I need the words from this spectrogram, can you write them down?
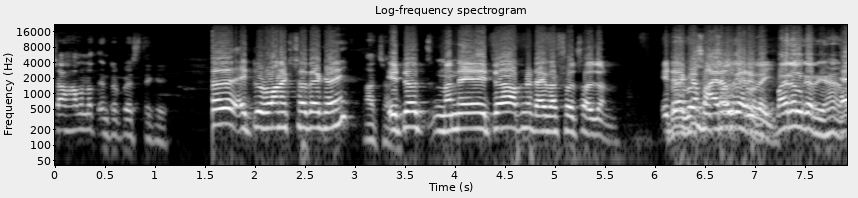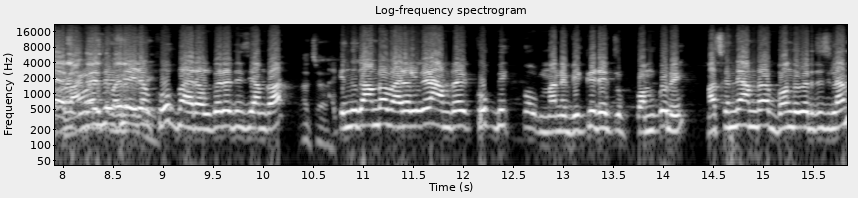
শাহ আমানত এন্টারপ্রাইজ থেকে। একটু রন এক্সট্রা দেখাই। আচ্ছা। এটা মানে এটা আপনার ড্রাইভার সহ ছয়জন। এটা একটা ভাইরাল গাড়ি ভাই। ভাইরাল গাড়ি হ্যাঁ হ্যাঁ অনেক বাংলাদেশে এটা খুব ভাইরাল করে দিয়েছি আমরা। আচ্ছা। কিন্তু আমরা ভাইরাল করে আমরা খুব মানে বিক্রিটা একটু কম করি। মাঝখান আমরা বন্ধ করে দিয়েছিলাম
